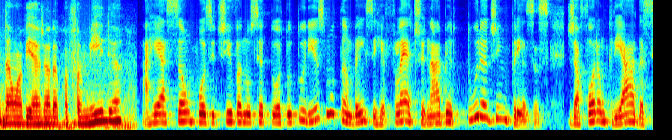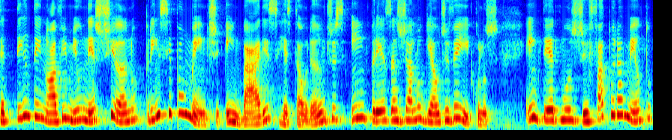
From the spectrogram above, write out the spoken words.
dar uma viajada com a família. A reação positiva no setor do turismo também se reflete na abertura de empresas. Já foram criadas 79 mil neste ano, principalmente em bares, restaurantes e empresas de aluguel de veículos. Em termos de faturamento,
